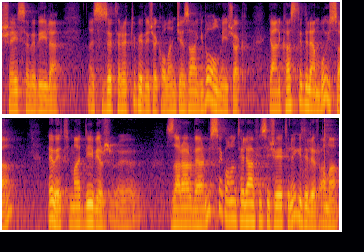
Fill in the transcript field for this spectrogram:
şey sebebiyle e, size terettüp edecek olan ceza gibi olmayacak. Yani kastedilen buysa evet maddi bir e, zarar vermişsek onun telafisi cihetine gidilir ama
